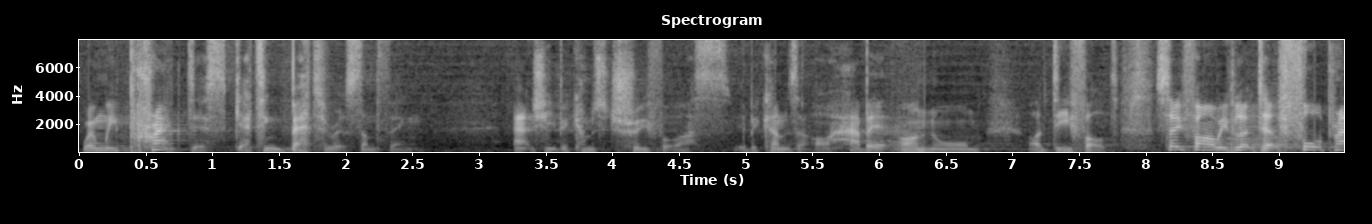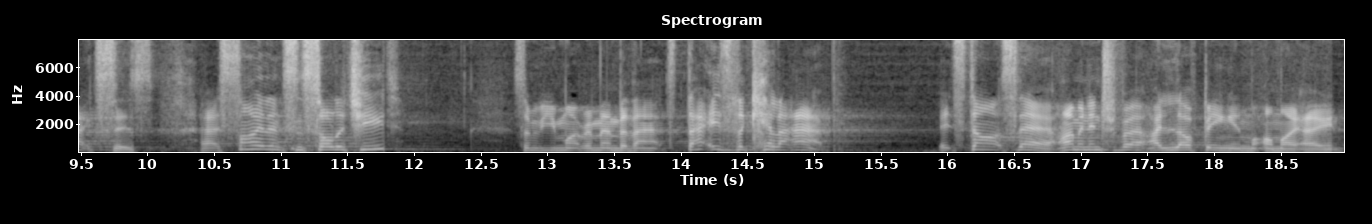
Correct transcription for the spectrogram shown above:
When we practice getting better at something actually it becomes true for us. It becomes our habit, our norm, our default. So far, we've looked at four practices uh, silence and solitude. Some of you might remember that. That is the killer app. It starts there. I'm an introvert. I love being in, on my own.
